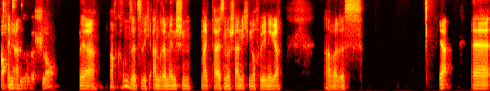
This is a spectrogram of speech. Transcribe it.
auch nicht ja. besonders schlau. Ja, auch grundsätzlich andere Menschen. Mike Tyson wahrscheinlich noch weniger. Aber das, ja, äh,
